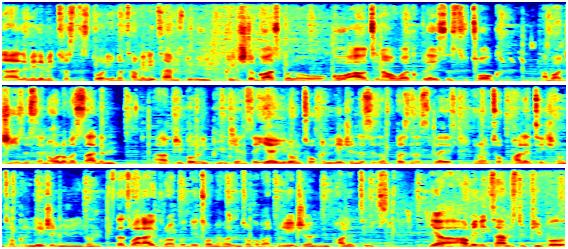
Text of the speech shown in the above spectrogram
Uh, let me let me twist the story. But how many times do we preach the gospel or go out in our workplaces to talk about Jesus, and all of a sudden? Uh, people rebuke you and say, "Yeah, you don't talk religion. This is a business place. You don't talk politics. You don't talk religion. You, you don't." That's what I grew up with. They told me I wasn't talk about religion, politics. Yeah, how many times do people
